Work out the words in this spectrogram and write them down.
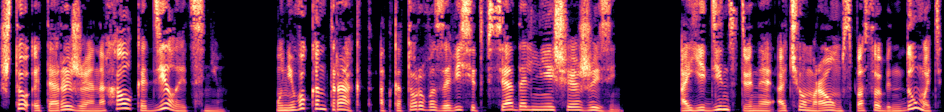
Что эта рыжая нахалка делает с ним? У него контракт, от которого зависит вся дальнейшая жизнь. А единственное, о чем Раум способен думать,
